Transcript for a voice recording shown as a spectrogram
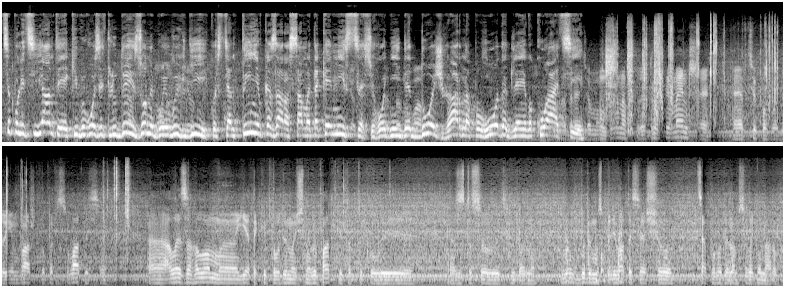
Це поліціянти, які вивозять людей з зони бойових дій. Костянтинівка зараз саме таке місце. Сьогодні йде дощ, гарна погода для евакуації. Цьому трохи менше е, в цю погоду, їм важко пересуватися. Е, Але загалом е, є такі поодиночні випадки, тобто коли е, застосовують дрони. Ну, будемо сподіватися, що ця погода нам сьогодні на руку.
